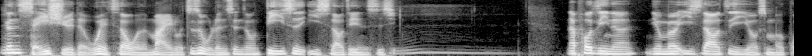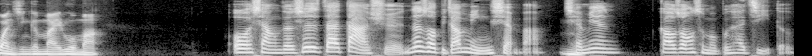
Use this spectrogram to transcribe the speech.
跟谁学的，我也知道我的脉络，这是我人生中第一次意识到这件事情。嗯那 Posy 呢？你有没有意识到自己有什么惯性跟脉络吗？我想的是在大学那时候比较明显吧，嗯前面高中什么不太记得，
